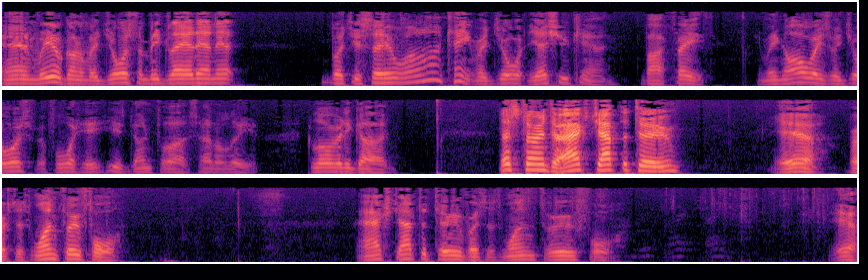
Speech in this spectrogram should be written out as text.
and we are going to rejoice and be glad in it. But you say, well, I can't rejoice. Yes, you can, by faith. And we can always rejoice before he, He's done for us. Hallelujah. Glory to God. Let's turn to Acts chapter 2. Yeah, verses 1 through 4. Acts chapter 2, verses 1 through 4. Yeah.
